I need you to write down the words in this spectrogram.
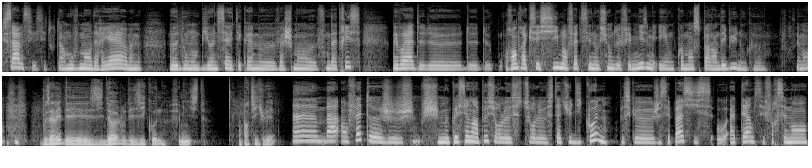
ça, c'est tout un mouvement derrière, même euh, dont Beyoncé a été quand même euh, vachement fondatrice. Mais voilà, de, rendre accessible en fait ces notions de féminisme et on commence par un début, donc forcément. Vous avez des idoles ou des icônes féministes en particulier? Euh, bah, en fait, euh, je, je- je me questionne un peu sur le, sur le statut d'icône, parce que je sais pas si à terme c'est forcément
